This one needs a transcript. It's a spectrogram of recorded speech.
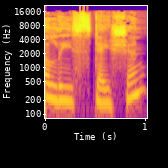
police station,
